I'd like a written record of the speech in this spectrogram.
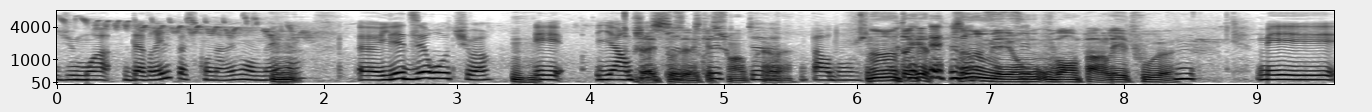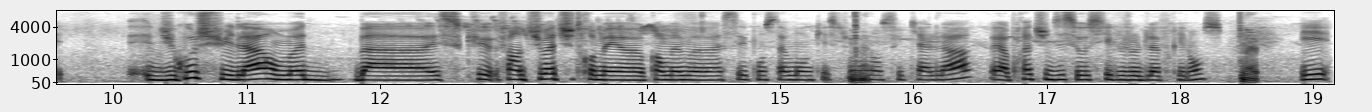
du mois d'avril, parce qu'on arrive en mai, Mhm. là, euh, il est de zéro, tu vois. Mhm. Et il y a un peu J'allais te ce poser la truc question après, de... ouais. Pardon. je- Non, non, t'inquiète. non, non, mais on, va en parler et tout. euh. Mais du coup, je suis là en mode, bah, est-ce que. Enfin, tu vois, tu te remets euh, quand même assez constamment en question Ouais. dans ces cas-là. Et après, tu dis, c'est aussi le jeu de la freelance. Ouais. Et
